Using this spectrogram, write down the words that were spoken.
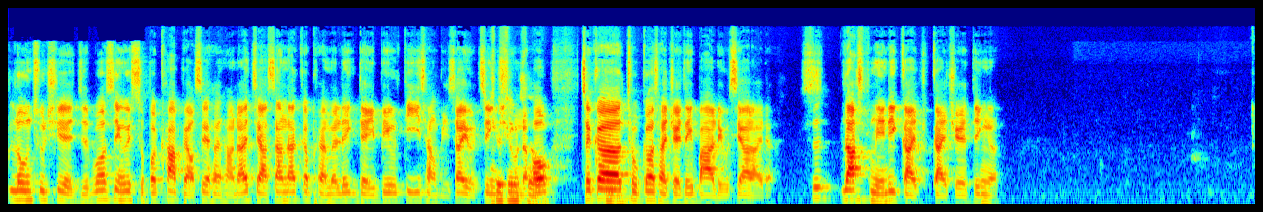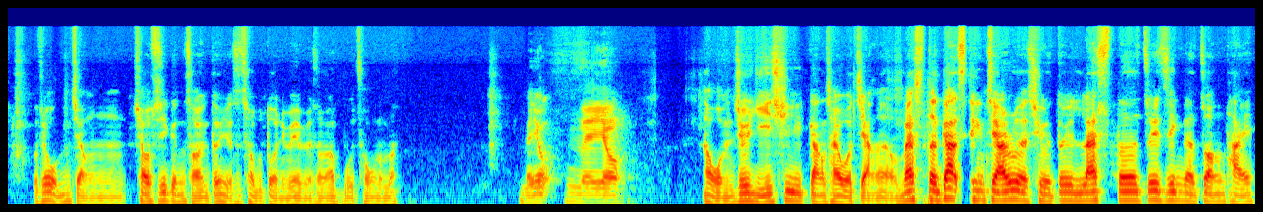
loan 出去的，只不过是因为 Super Cup 表现很好，再加上那个 Premier League debut 第一场比赛有进球，然后这个土哥才决定把他留下来的，是 last minute 改改决定了。我觉得我们讲乔西跟曹云登也是差不多，你们有没有什么要补充的吗？没有，没有。那我们就移去刚才我讲了，Westergaard 新加入的球队 Leicester 最近的状态，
